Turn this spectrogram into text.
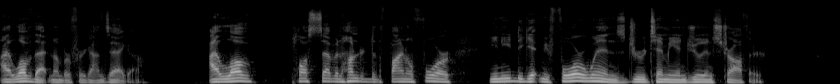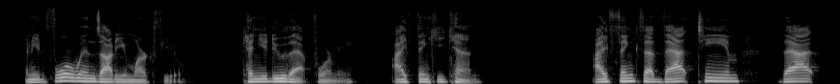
I love that number for Gonzaga. I love plus 700 to the final four. You need to get me four wins, Drew Timme and Julian Strawther. I need four wins out of you, Mark Few. Can you do that for me? I think he can. I think that that team, that,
